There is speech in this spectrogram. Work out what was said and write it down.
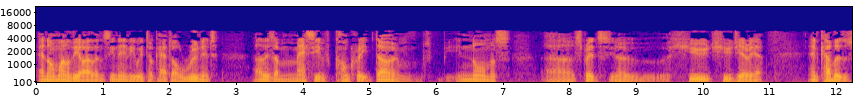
And on one of the islands in Eniwetok Atoll, Runit, uh, there's a massive concrete dome, enormous, uh, spreads, you know, huge, huge area, and covers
